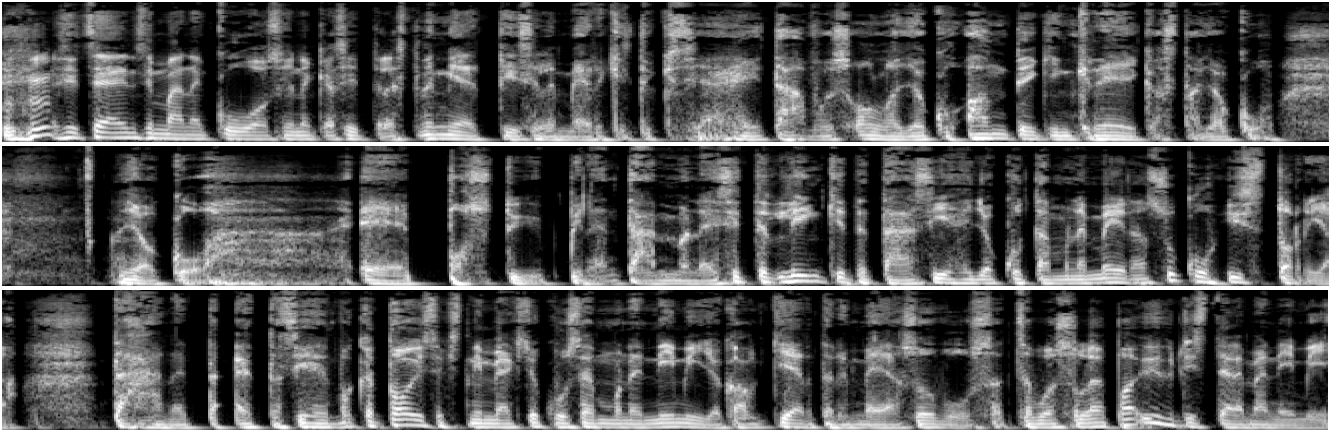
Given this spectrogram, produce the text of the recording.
Mm-hmm. Ja sitten se ensimmäinen kuu on siinä käsittelee, sitten ne miettii sille merkityksiä. Hei, tämä voisi olla joku antiikin Kreikasta joku, joku epos-tyyppinen tämmöinen. Sitten linkitetään siihen joku tämmöinen meidän sukuhistoria tähän, että, että siihen vaikka toiseksi nimeksi joku semmoinen nimi, joka on kiertänyt meidän suvussa. Että se voisi olla jopa yhdistelmänimi.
